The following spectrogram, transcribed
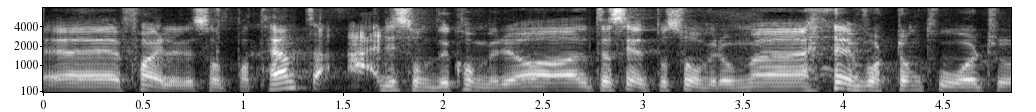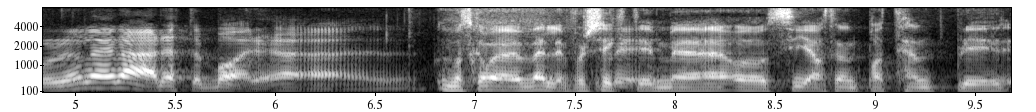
eh, filer et sånt patent. Er det sånn det kommer til å se ut på soverommet vårt om to år, tror du? Eller er dette bare eh, Man skal være veldig forsiktig med å si at en patent blir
